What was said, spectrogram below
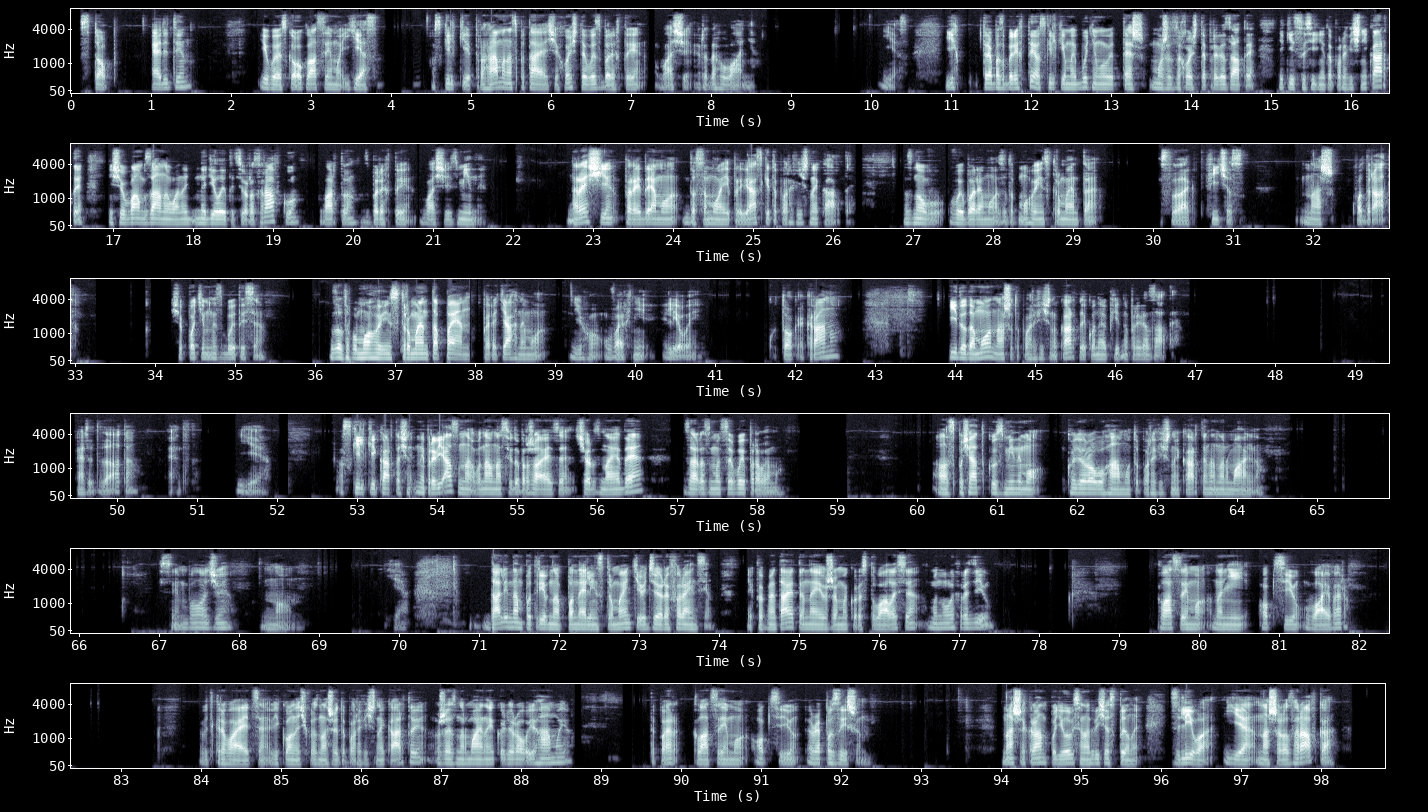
Stop Editing. І обов'язково класуємо Yes оскільки програма нас питає, чи хочете ви зберегти ваші редагування. Yes. Їх треба зберегти, оскільки в майбутньому ви теж може захочете прив'язати якісь сусідні топографічні карти, і щоб вам заново не ділити цю розгравку, варто зберегти ваші зміни. Нарешті перейдемо до самої прив'язки топографічної карти. Знову виберемо за допомогою інструмента Select Features наш квадрат щоб потім не збитися. За допомогою інструмента Pen перетягнемо його у верхній лівий куток екрану і додамо нашу топографічну карту, яку необхідно прив'язати. Edit Data. Edit. Є. Оскільки карта ще не прив'язана, вона у нас відображається чорт знає де. Зараз ми це виправимо. Але спочатку змінимо кольорову гаму топографічної карти на нормально. Symbology None. Є. Далі нам потрібна панель інструментів Georeferencing. Як ви пам'ятаєте, нею вже ми користувалися минулих разів. Класуємо на ній опцію Viver. Відкривається віконечко з нашою топографічною картою вже з нормальною кольоровою гамою. Тепер клацаємо опцію Reposition. Наш екран поділився на дві частини. Зліва є наша розгравка,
